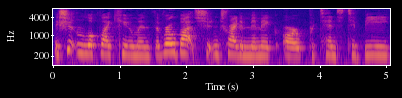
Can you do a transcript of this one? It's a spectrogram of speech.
they shouldn't look like humans. The robots shouldn't try to mimic or pretend to be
